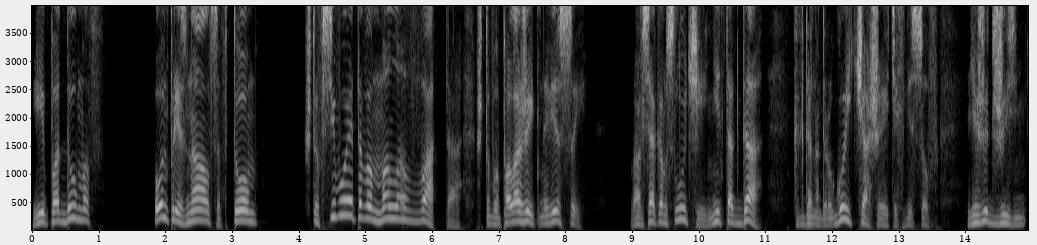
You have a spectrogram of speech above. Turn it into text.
И, подумав, он признался в том, что всего этого маловато, чтобы положить на весы. Во всяком случае, не тогда, когда на другой чаше этих весов лежит жизнь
